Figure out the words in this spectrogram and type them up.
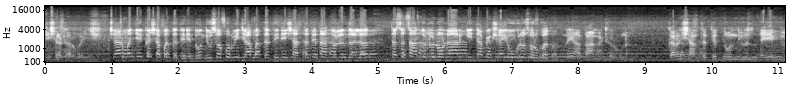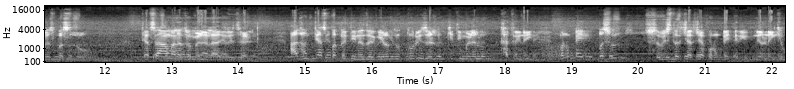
दिशा ठरवायची. विचार म्हणजे कशा पद्धतीने? दोन दिवसापूर्वी ज्या पद्धतीने शांततेत आंदोलन झालं तसंच आंदोलन होणार की त्यापेक्षाही उग्र स्वरूपात? नाही आता आम्ही ठरवू ना. कारण शांततेत दोन दिवस एक दिवस बसलो. त्याचा आम्हाला जो मिळाला रिझल्ट अजून त्याच पद्धतीने जर गेलो तर तो रिझल्ट किती मिळेल खात्री नाही. म्हणून काही बसून सविस्तर चर्चा करून काहीतरी निर्णय घेऊ.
